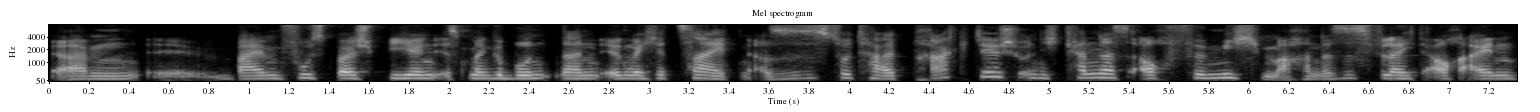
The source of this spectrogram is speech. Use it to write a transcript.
Ähm, äh, beim Fußballspielen ist man gebunden an irgendwelche Zeiten. Also es ist total praktisch und ich kann das auch für mich machen. Das ist vielleicht auch ein,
